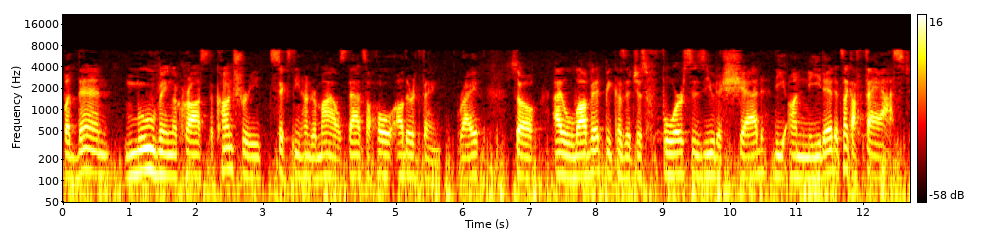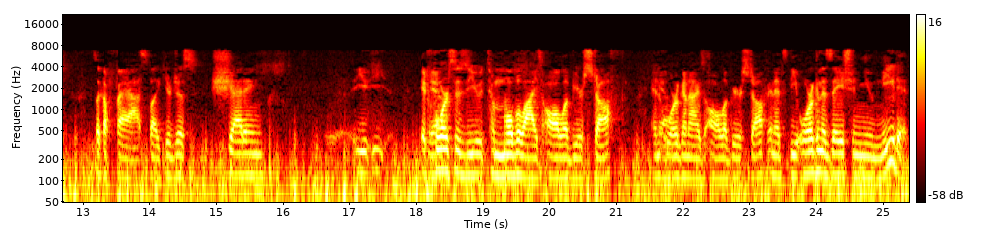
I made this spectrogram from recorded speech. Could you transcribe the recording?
but then moving across the country 1600 miles, that's a whole other thing, right? So I love it because it just forces you to shed the unneeded. It's like a fast. It's like a fast. Like you're just shedding. You, you, it Yeah. forces you to mobilize all of your stuff and Yeah. organize all of your stuff, and it's the organization you needed.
